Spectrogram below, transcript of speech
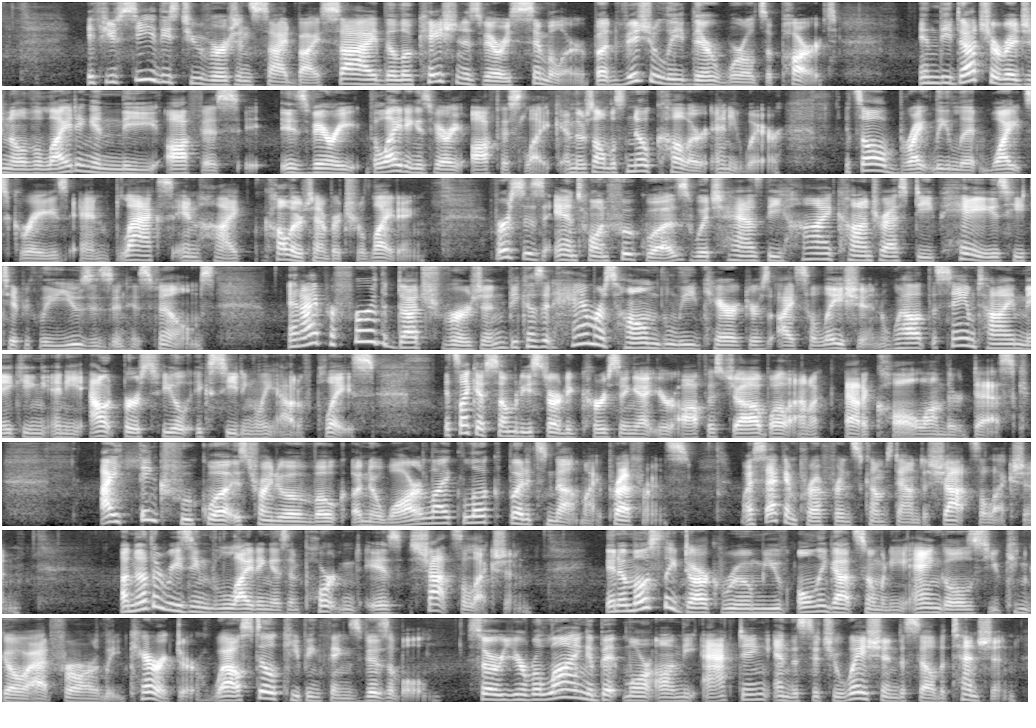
If you see these two versions side by side, the location is very similar, but visually they're worlds apart. In the Dutch original, the lighting in the office is very the lighting is very office-like, and there's almost no color anywhere. It's all brightly lit whites, grays, and blacks in high color temperature lighting. Versus Antoine Fuqua's, which has the high contrast deep haze he typically uses in his films. And I prefer the Dutch version because it hammers home the lead character's isolation, while at the same time making any outbursts feel exceedingly out of place. It's like if somebody started cursing at your office job while on a, at a call on their desk. I think Fuqua is trying to evoke a noir like look, but it's not my preference. My second preference comes down to shot selection. Another reason the lighting is important is shot selection. In a mostly dark room, you've only got so many angles you can go at for our lead character, while still keeping things visible. So you're relying a bit more on the acting and the situation to sell the tension.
